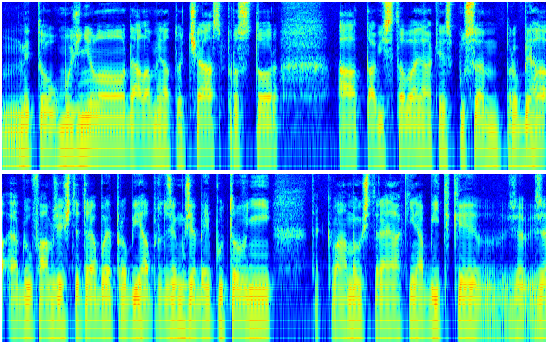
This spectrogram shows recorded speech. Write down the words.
mi to umožnilo, dala mi na to čas, prostor a ta výstava nějakým způsobem proběhla a doufám, že ještě teda bude probíhat, protože může být putovní, tak máme už teda nějaké nabídky, že, že,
